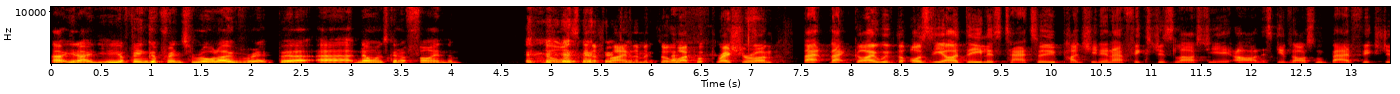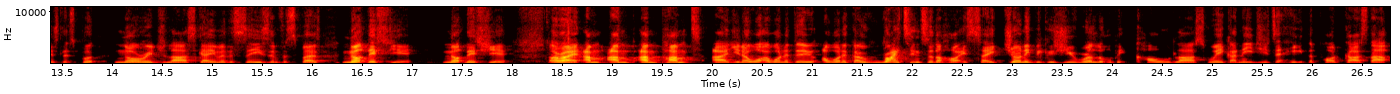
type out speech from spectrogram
Uh, you know, your fingerprints are all over it, but uh, no one's going to find them. No one's going to find them at all. I put pressure on that that guy with the Ossie Ardiles tattoo punching in our fixtures last year. Oh, let's give Arsenal bad fixtures. Let's put Norwich last game of the season for Spurs. Not this year. Not this year. All right, I'm I'm I'm pumped. Uh, you know what I want to do? I want to go right into the hottest take, Johnny, because you were a little bit cold last week. I need you to heat the podcast up.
